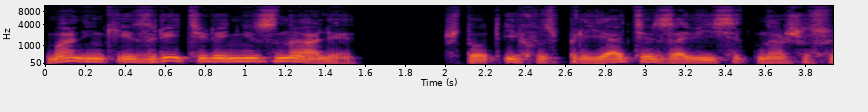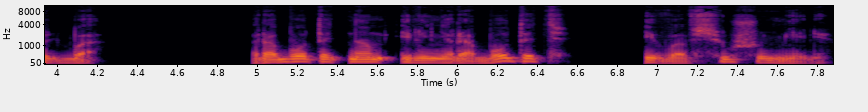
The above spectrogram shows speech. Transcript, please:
Маленькие зрители не знали, что от их восприятия зависит наша судьба. Работать нам или не работать, и вовсю шумели.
